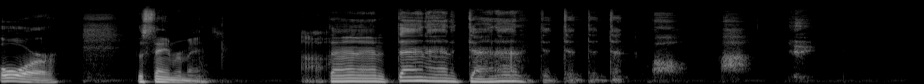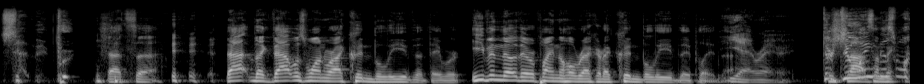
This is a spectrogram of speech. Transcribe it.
Or the stain remains. Uh, oh, I need set me free. That's uh that like that was one where I couldn't believe that they were even though they were playing the whole record, I couldn't believe they played that. Yeah, right, right. They're not doing this one.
